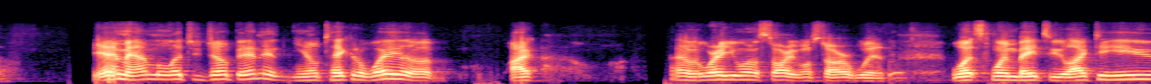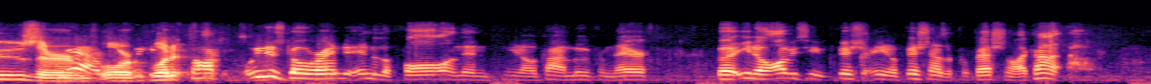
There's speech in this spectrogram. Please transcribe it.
yeah, man, I'm gonna let you jump in and you know take it away. Uh, I, uh, where you want to start? You want to start with what swim baits you like to use, or yeah, or we what? talk. We can just go right into, into the fall and then you know kind of move from there. But you know, obviously, fish. You know, fishing as a professional, I kind of,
